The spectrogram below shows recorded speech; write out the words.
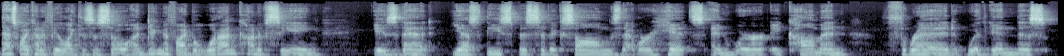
that's why I kind of feel like this is so undignified. But what I'm kind of seeing is that yes, these specific songs that were hits and were a common thread within this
